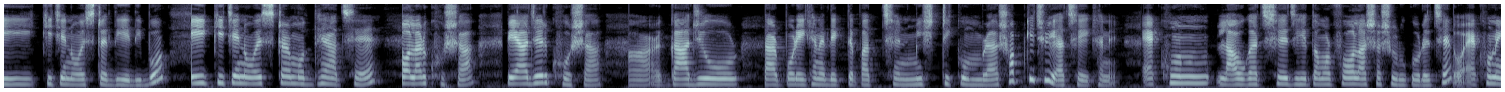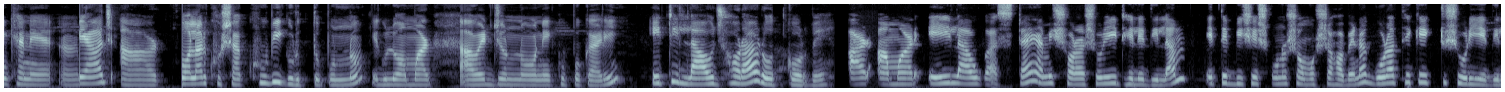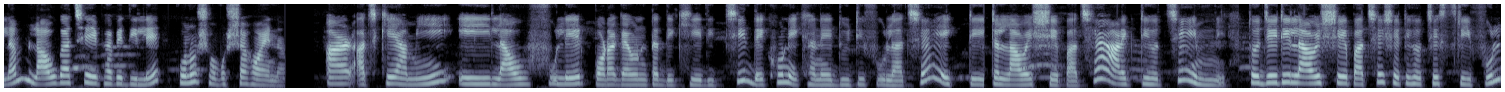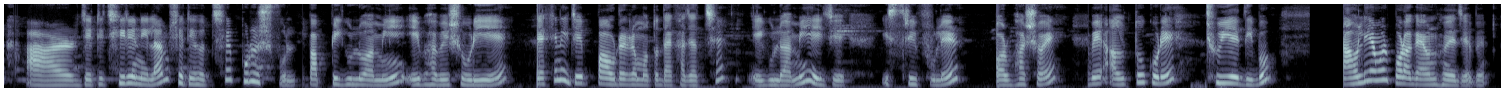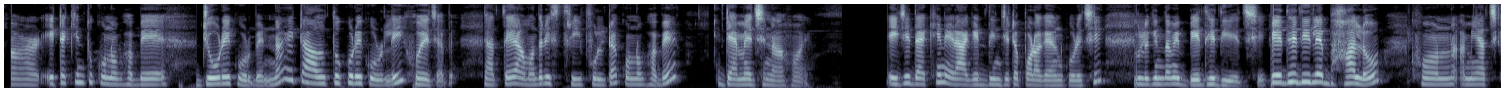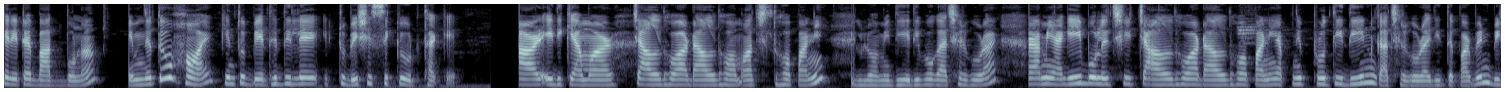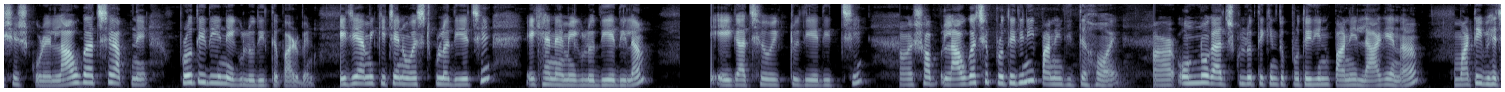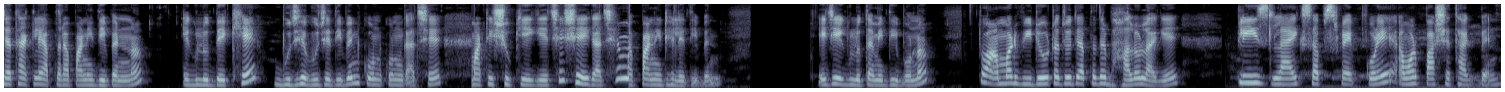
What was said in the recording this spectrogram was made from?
এই কিচেন ওয়েস্টটা দিয়ে দিব। এই কিচেন ওয়েস্টটার মধ্যে আছে কলার খোসা, পেঁয়াজের খোসা, আর গাজর, তারপরে এখানে দেখতে পাচ্ছেন মিষ্টি কুমড়া সব কিছুই আছে এখানে। এখন লাউ গাছে যেহেতু আমার ফল আসা শুরু করেছে, তো এখন এখানে পেঁয়াজ আর কলার খোসা খুবই গুরুত্বপূর্ণ। এগুলো আমার লাউয়ের জন্য অনেক উপকারী। এটি লাউ ঝরা রোধ করবে। আর আমার এই লাউ গাছটায় আমি সরাসরি ঢেলে দিলাম। এতে বিশেষ কোনো সমস্যা হবে না। গোড়া থেকে একটু সরিয়ে দিলাম। লাউ গাছে এভাবে দিলে কোনো সমস্যা হয় না। আর আজকে আমি এই লাউ ফুলের পরাগায়নটা দেখিয়ে দিচ্ছি। দেখুন, এখানে দুইটি ফুল আছে। একটি একটা লাউয়ের শেপ আছে আর একটি হচ্ছে এমনি। তো যেটি লাউয়ের শেপ আছে, সেটি হচ্ছে স্ত্রী ফুল। আর যেটি ছিঁড়ে নিলাম, সেটি হচ্ছে পুরুষ ফুল। পাপড়িগুলো আমি এভাবে সরিয়ে দেখেন এই যে পাউডারের মতো দেখা যাচ্ছে। এগুলো আমি এই যে স্ত্রী ফুলের গর্ভাশয়ে আলতো করে ছুঁয়ে দিব, তাহলেই আমার পরাগায়ন হয়ে যাবে। আর এটা কিন্তু কোনোভাবে জোরে করবেন না, এটা আলতো করে করলেই হয়ে যাবে, যাতে আমাদের স্ত্রী ফুলটা কোনোভাবে ড্যামেজ না হয়। এই যে দেখেন, এর আগের দিন যেটা পরাগায়ন করেছি, এগুলো কিন্তু আমি বেঁধে দিয়েছি। বেঁধে দিলে ভালো, এখন আমি আজকের এটা বাঁধবো না। এমনিতেও হয়, কিন্তু বেঁধে দিলে একটু বেশি সিকিউর থাকে। আর এদিকে আমার চাল ধোয়া, ডাল ধোয়া, মাছ ধোয়া পানি, এগুলো আমি দিয়ে দিব গাছের গোড়ায়। আর আমি আগেই বলেছি, চাল ধোয়া, ডাল ধোয়া পানি আপনি প্রতিদিন গাছের গোড়ায় দিতে পারবেন। বিশেষ করে লাউ গাছে আপনি প্রতিদিন এগুলো দিতে পারবেন। এই যে আমি কিচেন ওয়েস্টগুলো দিয়েছি, এখানে আমি এগুলো দিয়ে দিলাম। এই গাছেও একটু দিয়ে দিচ্ছি। সব লাউ গাছে প্রতিদিনই পানি দিতে হয়। আর অন্য গাছগুলোতে কিন্তু প্রতিদিন পানি লাগে না। মাটি ভেজা থাকলে আপনারা পানি দিবেন না। এগুলো দেখে বুঝে বুঝে দিবেন কোন কোন গাছে মাটি শুকিয়ে গিয়েছে, সেই গাছে পানি ঢেলে দিবেন। এই যে এগুলোতে আমি দিব না। তো আমার ভিডিওটা যদি আপনাদের ভালো লাগে প্লিজ লাইক সাবস্ক্রাইব করে আমার পাশে থাকবেন।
